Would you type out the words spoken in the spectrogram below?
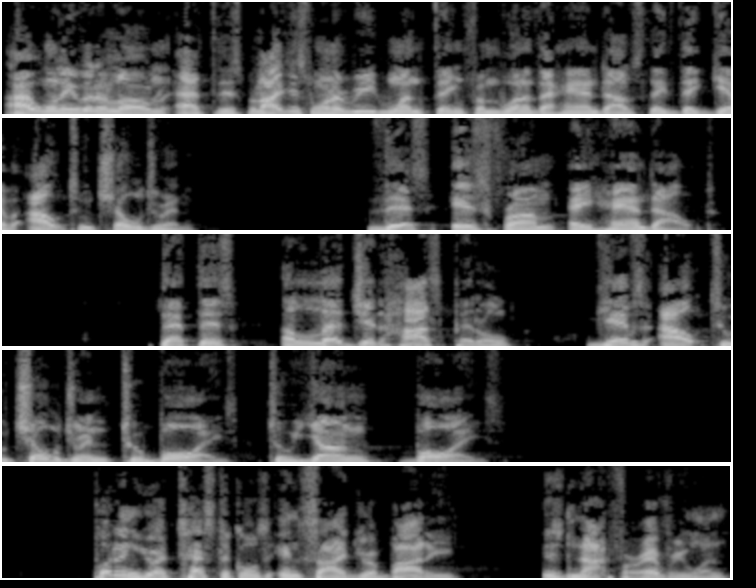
I won't leave it alone at this, but I just want to read one thing from one of the handouts they, they give out to children. This is from a handout that this alleged hospital gives out to children, to boys, to young boys. Putting your testicles inside your body is not for everyone.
